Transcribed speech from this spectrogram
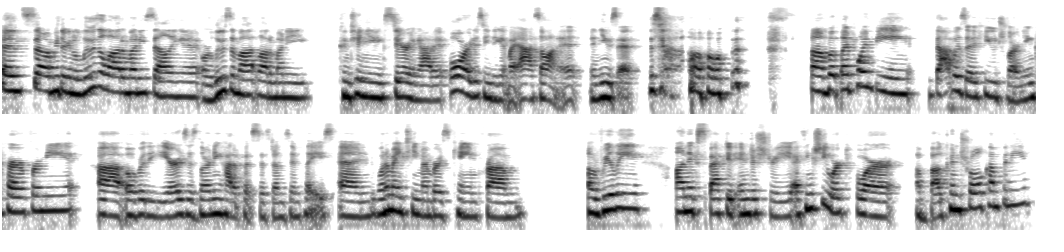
and so I'm either going to lose a lot of money selling it or lose a lot of money continuing staring at it, or I just need to get my ass on it and use it. So um, but my point being, that was a huge learning curve for me uh, over the years is learning how to put systems in place. And one of my team members came from a really unexpected industry. I think she worked for a bug control company,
